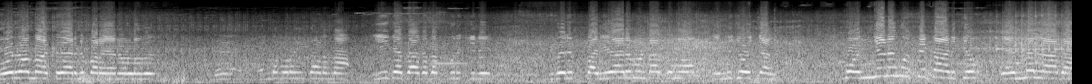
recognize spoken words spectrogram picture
ഓരോ നാട്ടുകാരനും പറയാനുള്ളത്. എന്റെ എന്റെ പുറകിൽ കാണുന്ന ഈ ഗതാഗത കുരുക്കിന് ഇവർ പരിഹാരമുണ്ടാക്കുമോ എന്ന് ചോദിച്ചാൽ കൊഞ്ഞണം കുത്തി കാണിക്കും എന്നല്ലാതെ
